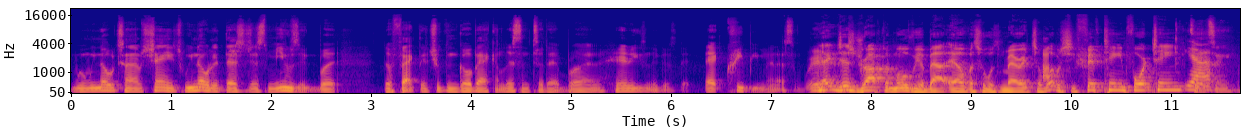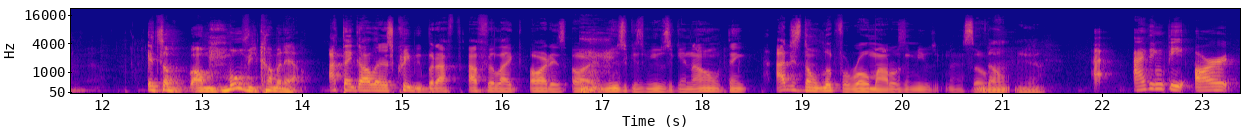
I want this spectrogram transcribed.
when we know times change, we know that that's just music. But the fact that you can go back and listen to that, bro, and hear these niggas, that, that creepy man. That's weird. They just dropped a movie about Elvis who was married to what was she, 15, 14? Yeah. 14. It's a, a movie coming out. I think all of that's creepy, but I I feel like art is art and music is music, and I don't think I just don't look for role models in music, man. So Don't yeah. I think the art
